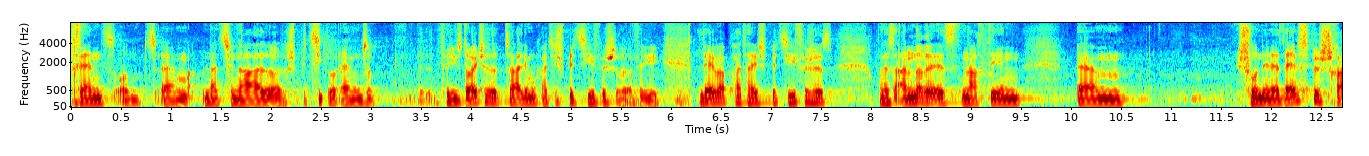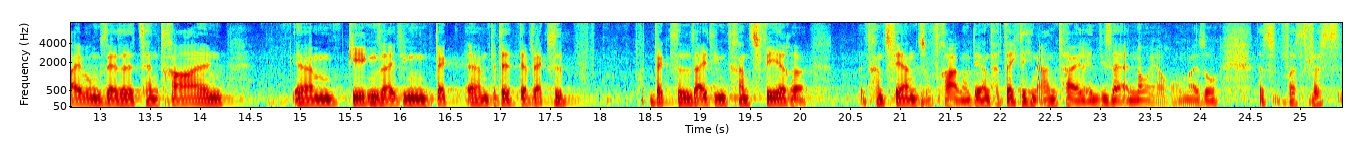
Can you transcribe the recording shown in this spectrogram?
Trends und ähm, national oder so, für die deutsche Sozialdemokratie spezifisch oder für die Labour-Partei spezifisches. Und das andere ist nach den schon in der Selbstbeschreibung sehr, sehr zentralen ähm, gegenseitigen We ähm, der, der Wechsel, wechselseitigen Transfere Transferen zu fragen und deren tatsächlichen Anteil in dieser Erneuerung. Also das, was, was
